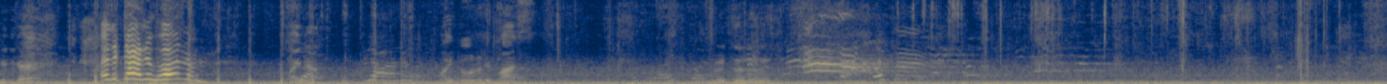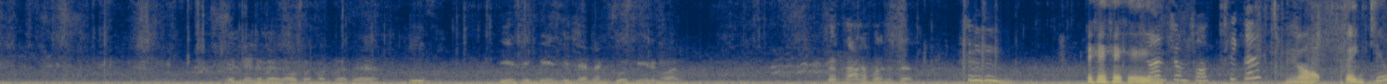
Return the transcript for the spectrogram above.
You can? And the caravan. White. Yeah. yeah. White already passed. White. Red, red. என்னென்ன ma'am open Easy, easy peasy lemon juice இருங்க சார் காரம் பாருங்க sir You want some popsicle? No, thank you.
